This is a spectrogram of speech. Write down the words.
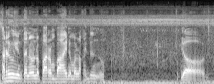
Pare ho yung tanaw na parang bahay na malaki dun, oh. Yan.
